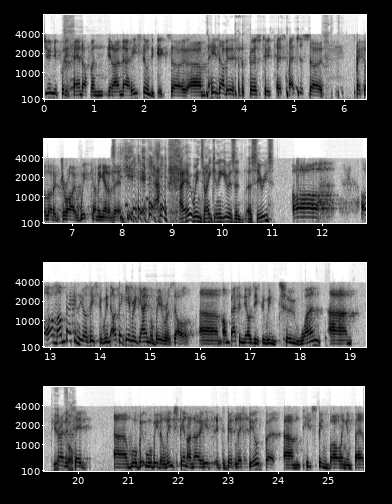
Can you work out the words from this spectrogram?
Junior put his hand up, and you know now he's still in the gig. So um, he's over there for the first two Test matches. So expect a lot of dry wit coming out of there. Hey, who wins, mate? Can you give us a, a series? Oh, I'm, I'm backing the Aussies to win. I think every game will be a result. Um, I'm back in the Aussies to win 2 1. Um, Beautiful. Travis Head um, will, be, will be the linchpin. I know it's, it's a bit left field, but um, his spin bowling and bat,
